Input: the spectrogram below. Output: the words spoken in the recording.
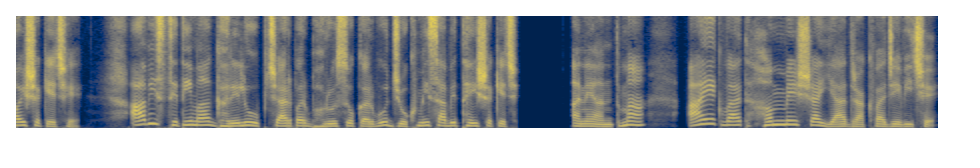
હોઈ શકે છે. આવી સ્થિતિમાં ઘરેલું ઉપચાર પર ભરોસો કરવો જોખમી સાબિત થઈ શકે છે. અને અંતમાં, આ એક વાત હંમેશા યાદ રાખવા જેવી છે.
